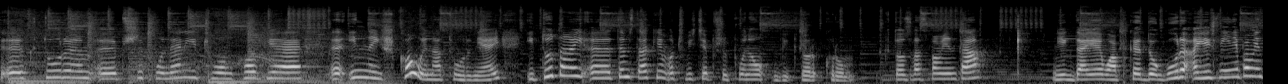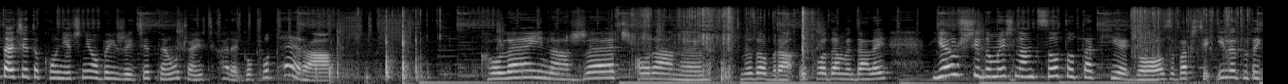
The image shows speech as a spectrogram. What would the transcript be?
e, którym e, przypłynęli członkowie innej szkoły na turniej i tutaj tym statkiem oczywiście przypłynął Wiktor Krum. Kto z Was pamięta? Niech daje łapkę do góry, a jeśli nie pamiętacie, to koniecznie obejrzyjcie tę część Harry'ego Pottera. Kolejna rzecz, o rany. No dobra, układamy dalej. Ja już się domyślam, co to takiego. Zobaczcie, ile tutaj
